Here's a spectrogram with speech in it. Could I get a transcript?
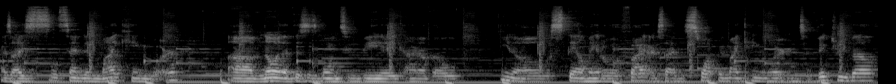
as I send in my Kingler, um, knowing that this is going to be a kind of a you know stalemate of a fight. I decided to swap in my Kingler into Victreebel,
